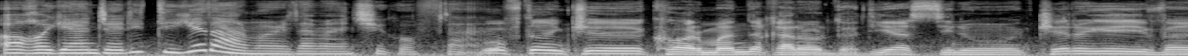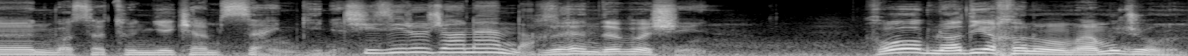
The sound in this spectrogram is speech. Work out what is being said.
آقا گنجلی دیگه در مورد من چی گفتن؟ گفتن که کارمند قراردادی هستین و کرایه ایون واسهتون یکم سنگینه. چیزی رو جا ننداخت. زنده باشین. خب نادیا خانم عمو جون.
